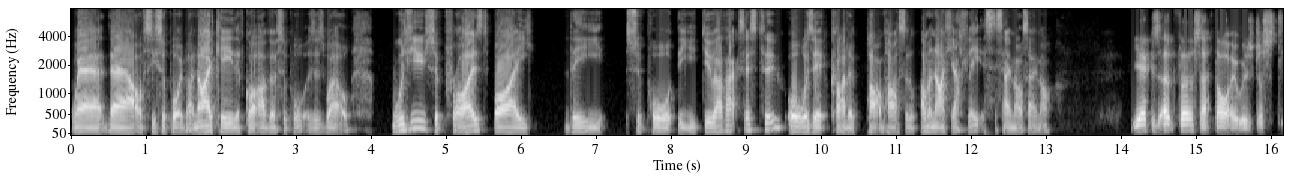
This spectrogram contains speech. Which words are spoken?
where they're obviously supported by Nike. They've got other supporters as well was you surprised by the support that you do have access to, or was it kind of part and parcel? I'm a Nike athlete; it's the same old, same old. Yeah, because at first I thought it was just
